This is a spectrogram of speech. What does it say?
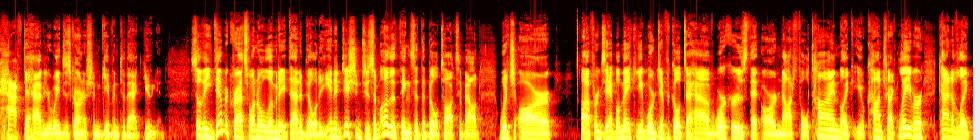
have to have your wages garnished and given to that union. So the Democrats want to eliminate that ability, in addition to some other things that the bill talks about, which are. Uh, for example, making it more difficult to have workers that are not full time, like you know contract labor, kind of like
